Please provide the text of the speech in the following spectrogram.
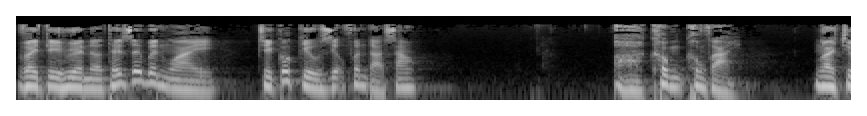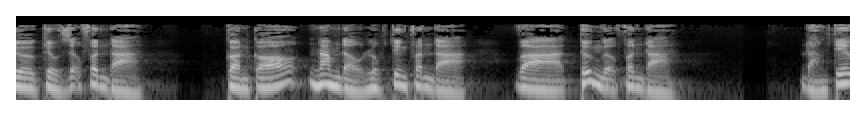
"Vậy thì Huyền ở thế giới bên ngoài chỉ có kiều diệu phân đà sao?" "À không, không phải. Ngoài trừ kiều diệu phân đà, còn có Nam đầu lục tinh phân đà và Tứ ngựa phân đà. Đáng tiếc,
